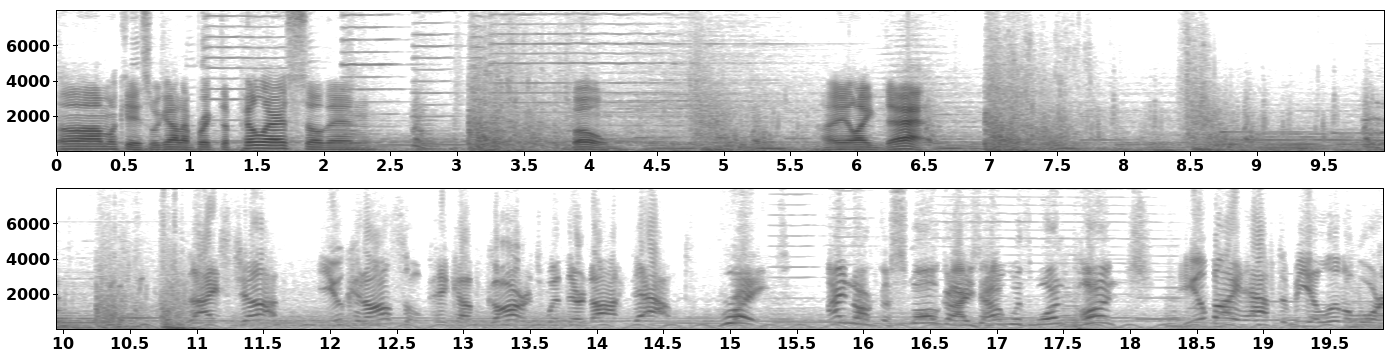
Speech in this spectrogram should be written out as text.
Um, okay, so we gotta break the pillars, so then... Boom. How do you like that? Nice job. You can also pick up guards when they're knocked out. Great. I knocked the small guys out with one punch. You might have to be a little more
